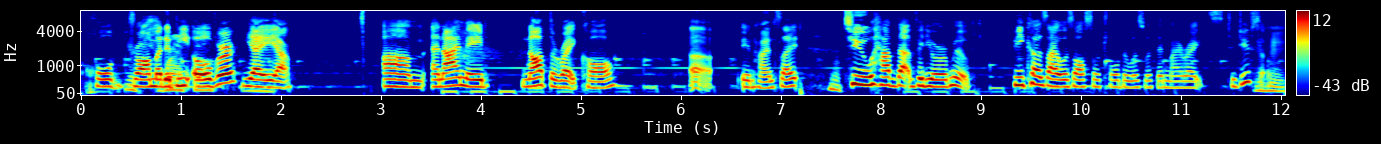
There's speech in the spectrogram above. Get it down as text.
whole drama to be over. Yeah, yeah, yeah. Um, and I made not the right call, uh, in hindsight, mm. to have that video removed because I was also told it was within my rights to do so. Mm-hmm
